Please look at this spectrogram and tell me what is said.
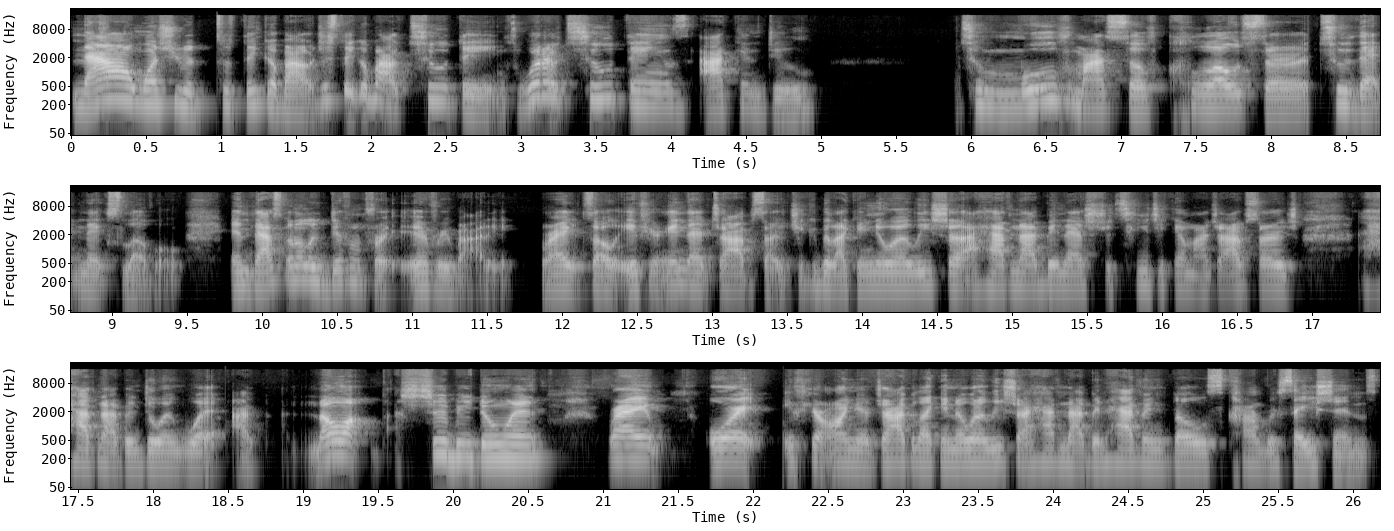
now I want you to, to think about just think about two things. What are two things I can do to move myself closer to that next level? And that's going to look different for everybody, right? So if you're in that job search, you could be like, you know, Alicia, I have not been as strategic in my job search. I have not been doing what I know I should be doing, right? Or if you're on your job, like, you know what, Alicia, I have not been having those conversations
